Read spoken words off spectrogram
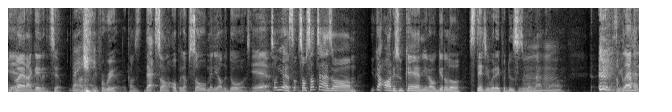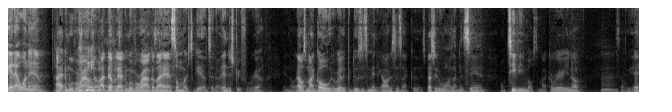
I'm Yeah. glad I gave it the tip, Right. honestly, for real, because that song opened up so many other doors. Yeah. So yeah, so, so sometimes um, you got artists who can, you know, get a little stingy with their producers and whatnot. But, uh, I'm glad you gave that one to him. I had to move around though. I definitely had to move around because I had so much to give to the industry for real. You know, that was my goal to really produce as many artists as I could, especially the ones I've been seeing on TV most of my career. You know, Mm. so yeah,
